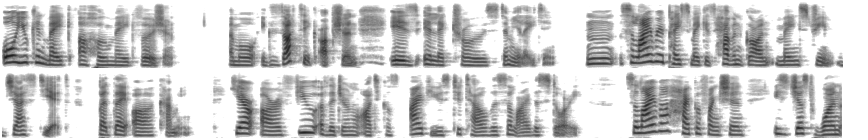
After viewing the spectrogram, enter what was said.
or you can make a homemade version. A more exotic option is electrostimulating. Mm, salivary pacemakers haven't gone mainstream just yet, but they are coming. Here are a few of the journal articles I've used to tell the saliva story. Saliva hypofunction is just one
